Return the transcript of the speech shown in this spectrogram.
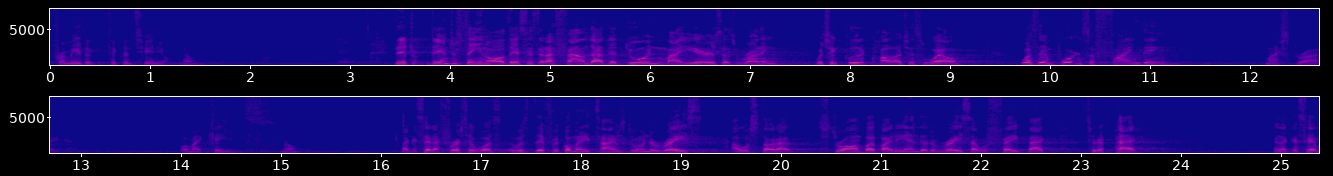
for me to, to continue. No? The, the interesting in all this is that I found out that during my years as running, which included college as well, was the importance of finding my stride or my cadence. No? Like I said, at first it was, it was difficult. Many times during the race, I would start out strong, but by the end of the race, I would fade back to the pack. And like I said,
